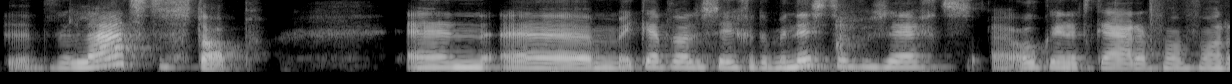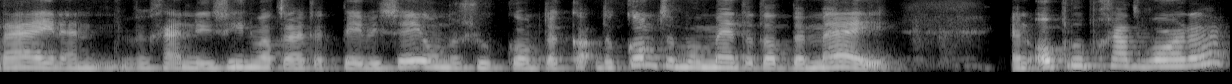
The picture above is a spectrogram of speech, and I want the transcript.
de laatste stap. En um, ik heb wel eens tegen de minister gezegd, uh, ook in het kader van Van Rijn, en we gaan nu zien wat er uit het PwC-onderzoek komt. Er, komt een moment dat dat bij mij een oproep gaat worden.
